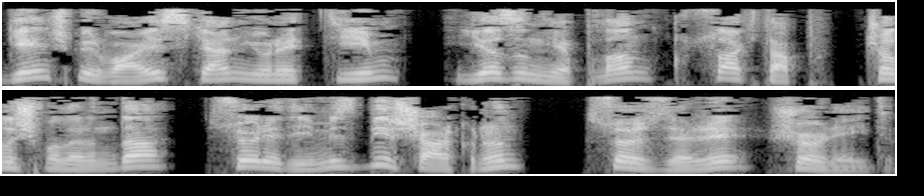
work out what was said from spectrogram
Genç bir vaizken yönettiğim yazın yapılan kutsal kitap çalışmalarında söylediğimiz bir şarkının sözleri şöyleydi.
